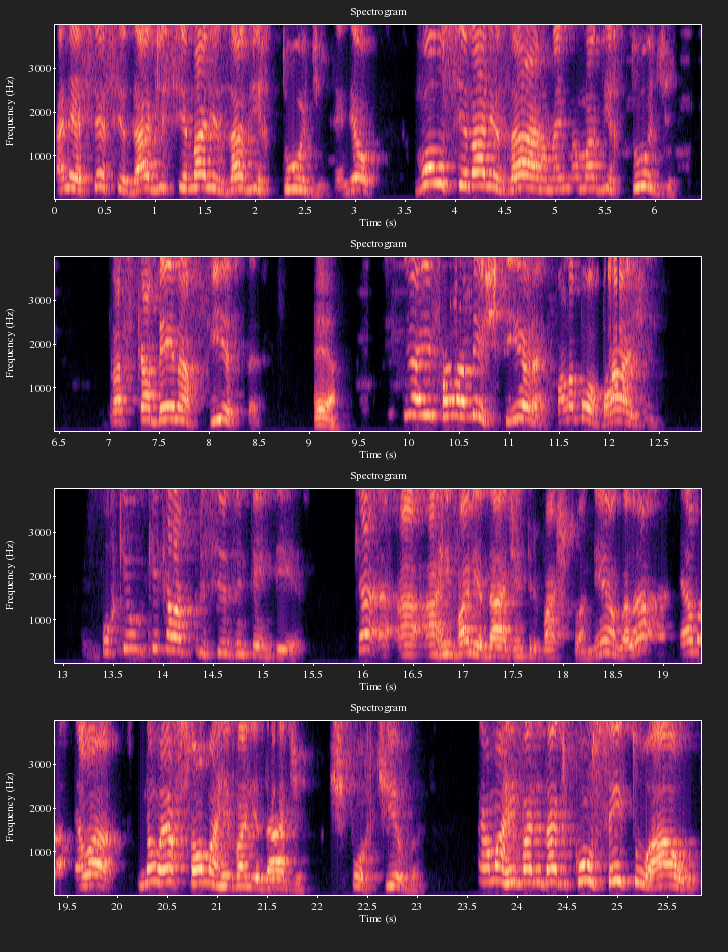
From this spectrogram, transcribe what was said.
a necessidade de sinalizar virtude, entendeu? Vou sinalizar uma, uma virtude para ficar bem na fita. É. E aí fala besteira, fala bobagem. Porque o que, que ela precisa entender? Que a, a, a rivalidade entre Vasco e Flamengo, ela, ela, ela não é só uma rivalidade esportiva, é uma rivalidade conceitual.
